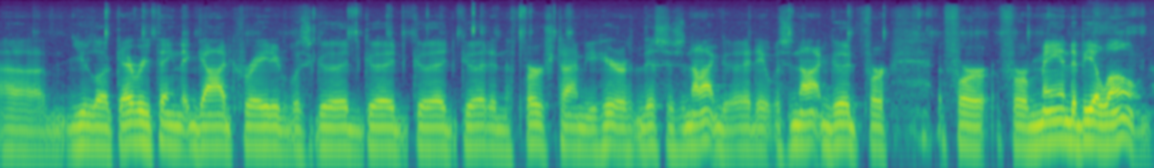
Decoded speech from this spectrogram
um, you look, everything that God created was good, good, good, good. And the first time you hear this is not good, it was not good for, for, for man to be alone.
